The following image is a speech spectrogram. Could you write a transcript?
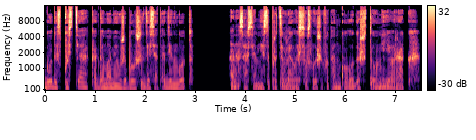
Годы спустя, когда маме уже был 61 год, она совсем не сопротивлялась, услышав от онколога, что у нее рак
